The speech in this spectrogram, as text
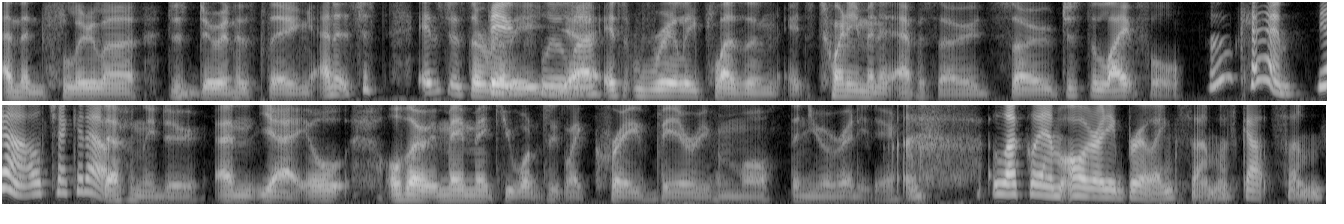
and then Flula just doing his thing, and it's just it's just a Big really Flula. yeah it's really pleasant. It's twenty minute episodes, so just delightful. okay. Yeah, I'll check it out. Definitely do. And yeah, it'll although it may make you want to like crave beer even more than you already do. Luckily, I'm already brewing some. I've got some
